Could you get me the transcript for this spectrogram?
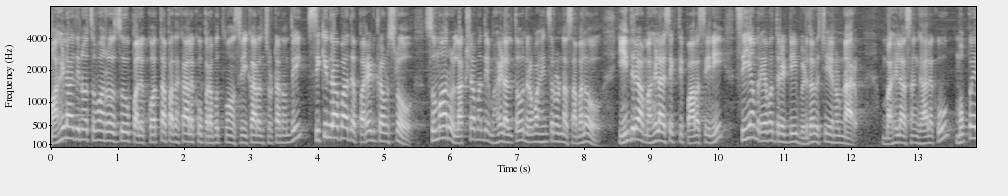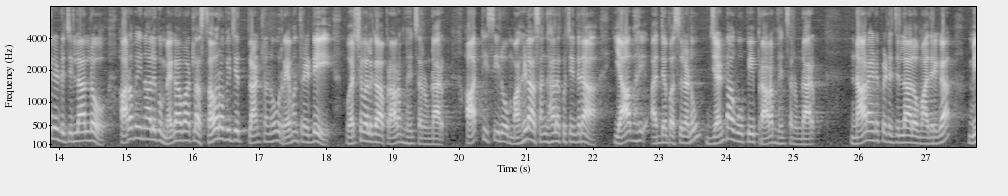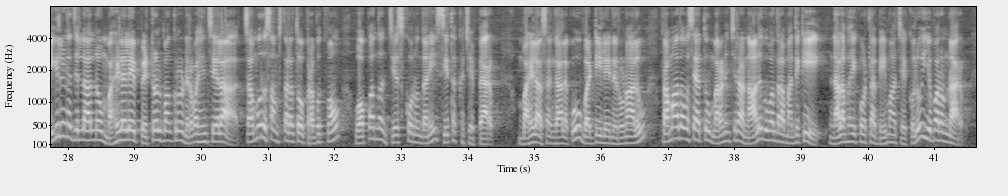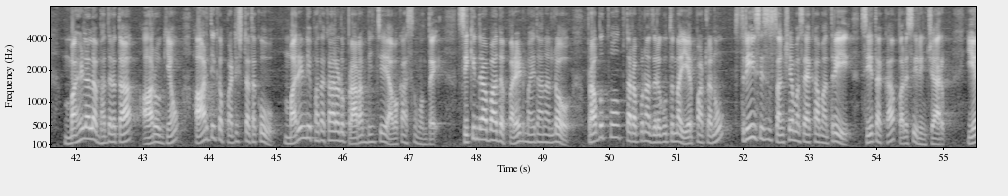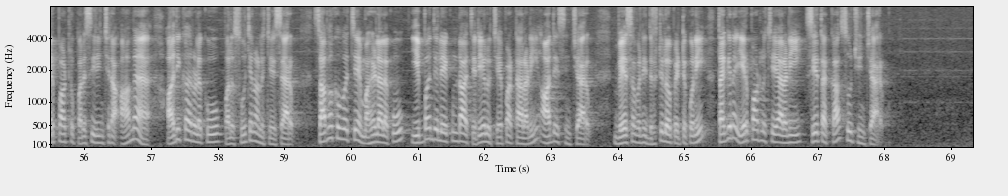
మహిళా దినోత్సవం రోజు పలు కొత్త పథకాలకు ప్రభుత్వం శ్రీకారం చుట్టనుంది. సికింద్రాబాద్ పరేడ్ గ్రౌండ్స్లో సుమారు లక్ష మంది మహిళలతో నిర్వహించనున్న సభలో ఇందిరా మహిళా శక్తి పాలసీని సీఎం రేవంత్ రెడ్డి విడుదల చేయనున్నారు. మహిళా సంఘాలకు ముప్పై రెండు జిల్లాల్లో అరవై నాలుగు మెగావాట్ల సౌర విద్యుత్ ప్లాంట్లను రేవంత్ రెడ్డి వర్చువల్గా ప్రారంభించనున్నారు. ఆర్టీసీలో మహిళా సంఘాలకు చెందిన యాభై అద్దె బస్సులను జెండా ఊపి ప్రారంభించనున్నారు. నారాయణపేట జిల్లాలో మాదిరిగా మిగిలిన జిల్లాల్లో మహిళలే పెట్రోల్ బంకులు నిర్వహించేలా చమురు సంస్థలతో ప్రభుత్వం ఒప్పందం చేసుకోనుందని సీతక్క చెప్పారు. మహిళా సంఘాలకు వడ్డీ లేని రుణాలు ప్రమాదవశాత్తు మరణించిన నాలుగు వందల మందికి నలభై కోట్ల బీమా చెక్కులు ఇవ్వనున్నారు. మహిళల భద్రత ఆరోగ్యం ఆర్థిక పటిష్టతకు మరిన్ని పథకాలను ప్రారంభించే అవకాశం ఉంది. సికింద్రాబాద్ పరేడ్ మైదానంలో ప్రభుత్వం తరపున జరుగుతున్న ఏర్పాట్లను స్త్రీ శిశు సంక్షేమ శాఖ మంత్రి సీతక్క పరిశీలించారు. ఏర్పాట్లు పరిశీలించిన ఆమె అధికారులకు పలు సూచనలు చేశారు. సభకు వచ్చే మహిళలకు ఇబ్బంది లేకుండా చర్యలు చేపట్టాలని ఆదేశించారు. వేసవిని దృష్టిలో పెట్టుకుని తగిన ఏర్పాట్లు చేయాలని సీతక్క సూచించారు.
